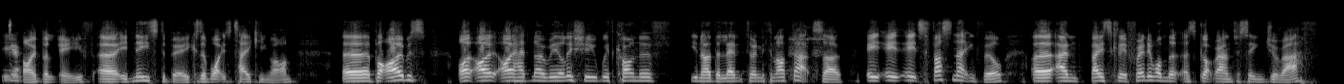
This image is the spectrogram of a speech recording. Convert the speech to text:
Yeah. I believe uh, it needs to be because of what it's taking on. Uh, but I was I, I, I had no real issue with kind of you know the length or anything like that. So it, it, it's fascinating, Phil. Uh, and basically, for anyone that has got round to seeing Giraffe,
